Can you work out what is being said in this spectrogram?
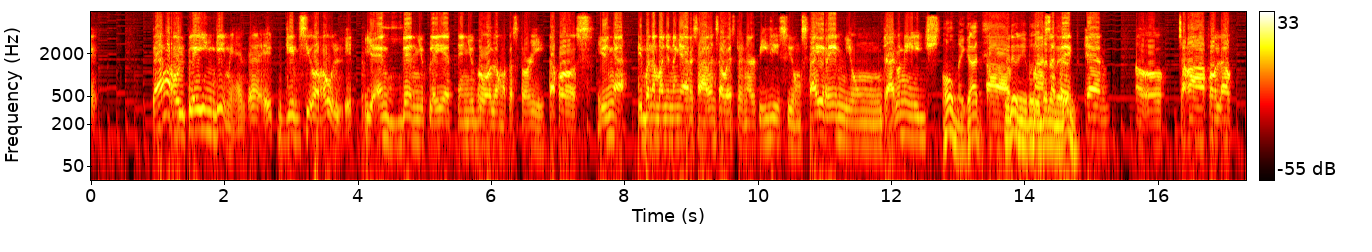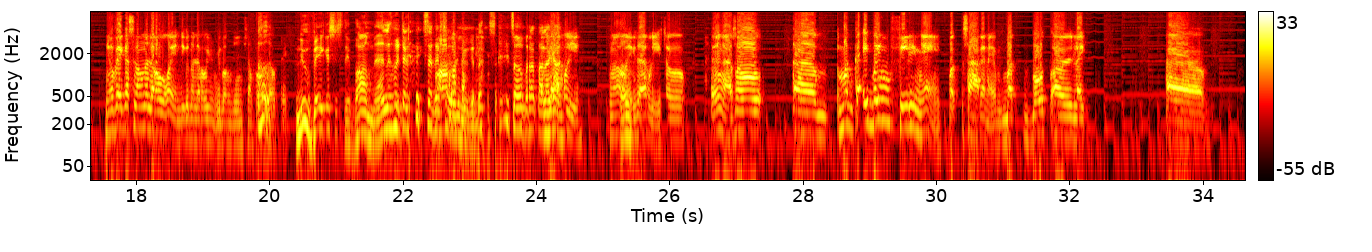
kaya nga role-playing game eh. Uh, it gives you a role. It, you, and then you play it and you go along with the story. Tapos, yun nga, iba naman yung nangyari sa akin sa Western RPGs. Yung Skyrim, yung Dragon Age, oh my God. uh, yun, iba Mass na na. Effect, yan. Oo. Tsaka Fallout. New Vegas lang nalaro ko eh. Hindi ko nalaro yung ibang games ng Fallout eh. New Vegas is the bomb, man. Isa na Oo. Sobra talaga. Exactly. No, Oh. exactly. So, ayun nga. So, um, magkaiba yung feel niya eh. Pag, sa akin eh. But both are like, uh,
